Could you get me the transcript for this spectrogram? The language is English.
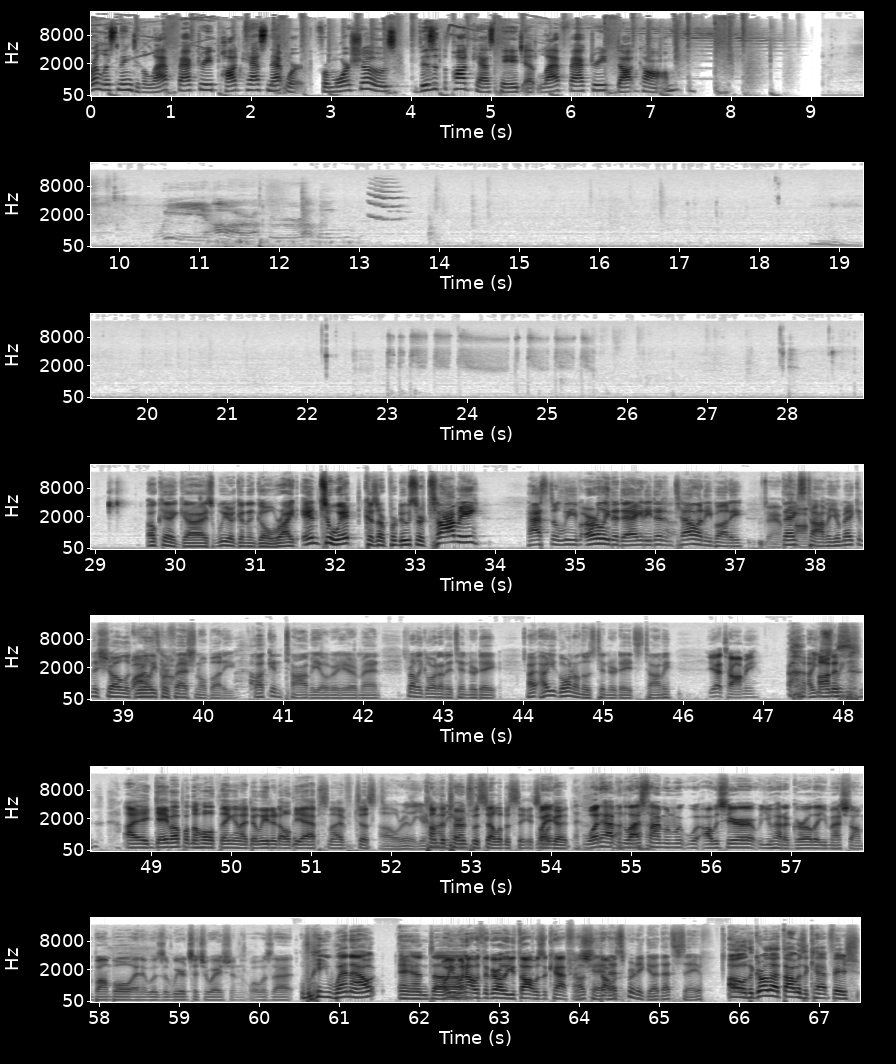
You're listening to the Laugh Factory Podcast Network. For more shows, visit the podcast page at laughfactory.com. We are rolling. Okay, guys, we are going to go right into it because our producer Tommy has to leave early today and he didn't tell anybody. Damn, Thanks, Tommy. Tommy. You're making the show look Wow, really Tommy. professional, buddy. Fucking Tommy over here, man. He's probably going on a Tinder date. How, how are you going on those Tinder dates, Tommy? Yeah, Tommy. Are you Honest, I gave up on the whole thing and I deleted all the apps and I've just Oh, really? You're come to not even- terms with celibacy. It's all Wait, good. What happened last time when we, w- I was here? You had a girl that you matched on Bumble, and it was a weird situation. What was that? We went out and uh, oh, you went out with the girl that you thought was a catfish. You Okay, thought that's was- pretty good. That's safe. Oh, the girl that I thought was a catfish.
